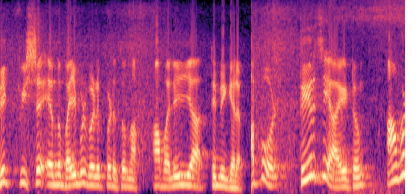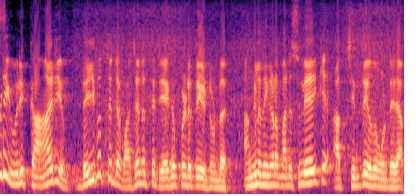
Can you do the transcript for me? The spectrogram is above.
ബിഗ് ഫിഷ് എന്ന് ബൈബിൾ വെളിപ്പെടുത്തുന്ന ആ വലിയ തിമിംഗലം. അപ്പോൾ തീർച്ചയായിട്ടും അവിടെ ഒരു കാര്യം ദൈവത്തിന്റെ വചനത്തിൽ രേഖപ്പെടുത്തിയിട്ടുണ്ട്. അങ്ങനെ നിങ്ങളുടെ മനസ്സിലേക്ക് ആ ചിന്തയൊന്ന് കൊണ്ടുവരാം.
